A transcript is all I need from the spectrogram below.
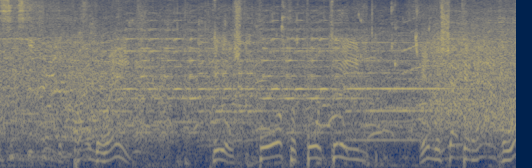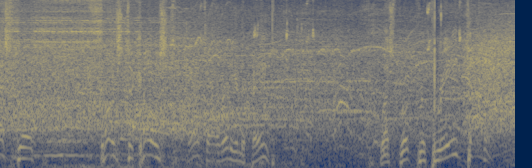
To find the range. He is four for 14 in the second half. Westbrook coast to coast. That's already in the paint. Westbrook for three. Got it.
